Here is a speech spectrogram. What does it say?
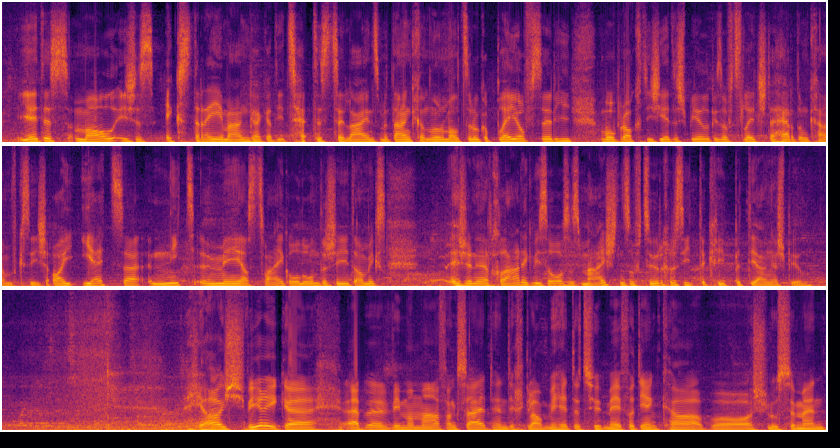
Jedes Mal ist es extrem eng gegen die ZSC Lions. Wir denken nur mal zurück an die Playoff-Serie, wo praktisch jedes Spiel bis auf das letzte Herd und Kampf war. Auch jetzt nicht mehr als zwei Goal Unterschied. Es ist eine Erklärung, wieso es meistens auf die Zürcher Seite kippen, die engen Spiele. Ja, ist schwierig. Äh, eben, wie wir am Anfang gesagt haben, ich glaube, wir hätten es heute mehr verdient gehabt, aber schlussendlich,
